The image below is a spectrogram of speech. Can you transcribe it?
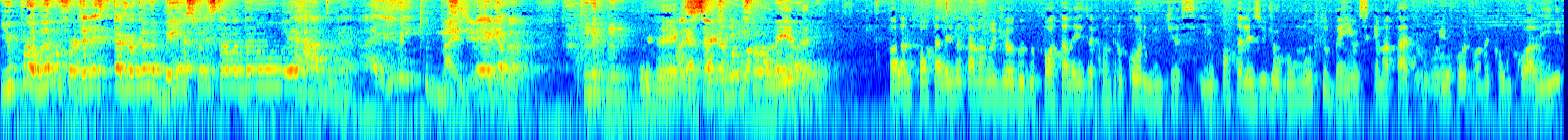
E o problema do Fortaleza é que tá jogando bem as coisas estavam dando errado, né? Aí que o bicho pega, mano. Pois é, Mas cara. o Sérgio pode falar melhor aí. Falando Fortaleza, eu estava no jogo do Fortaleza contra o Corinthians. E o Fortaleza jogou muito bem. O esquema tático que o Voivoda colocou ali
